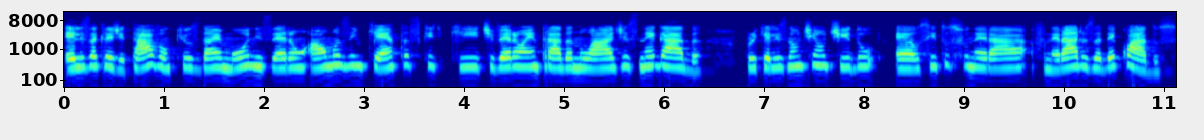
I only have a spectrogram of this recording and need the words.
eles acreditavam que os daimones eram almas inquietas que, que tiveram a entrada no Hades negada, porque eles não tinham tido é, os ritos funerários adequados.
